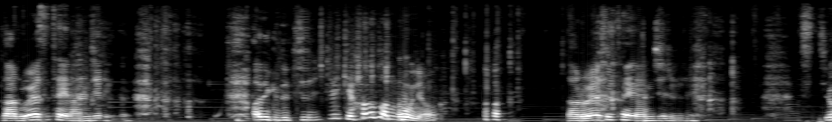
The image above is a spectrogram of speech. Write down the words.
나 로얄 스타일 안 지린다. 아니 근데 이게 하나도 안 나오냐? 나 로얄 스타일 안 지를래. 진짜.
